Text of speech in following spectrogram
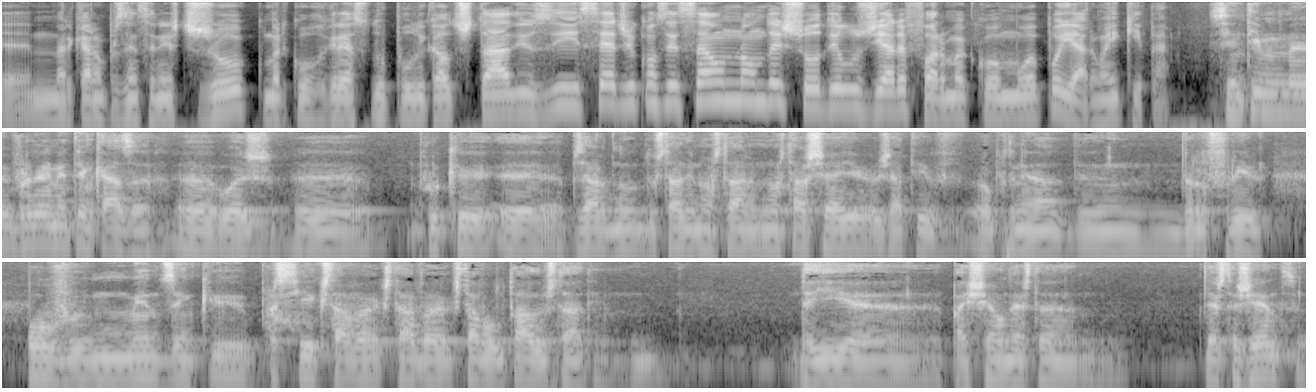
Eh, marcaram presença neste jogo, marcou o regresso do público aos estádios e Sérgio Conceição não deixou de elogiar a forma como apoiaram a equipa. Senti-me verdadeiramente em casa uh, hoje, uh, porque uh, apesar do, do, estádio não estar, não estar cheio, eu já tive a oportunidade de, de, referir. Houve momentos em que parecia que estava, que estava, que estava lotado o estádio. Daí a paixão desta, desta gente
